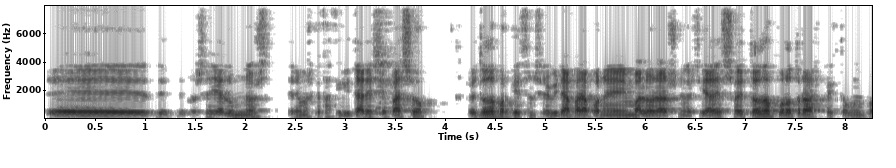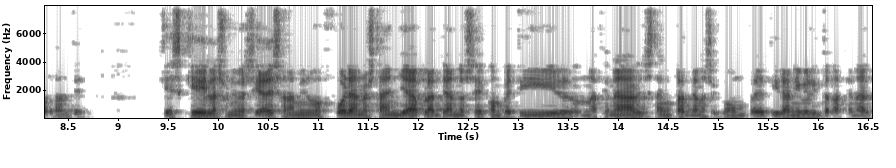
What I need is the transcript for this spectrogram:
eh, de, profesores y alumnos, tenemos que facilitar ese paso, sobre todo porque eso servirá para poner en valor a las universidades, sobre todo por otro aspecto muy importante, que es que las universidades ahora mismo fuera no están ya planteándose competir nacional, están planteándose competir a nivel internacional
